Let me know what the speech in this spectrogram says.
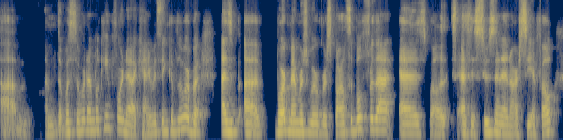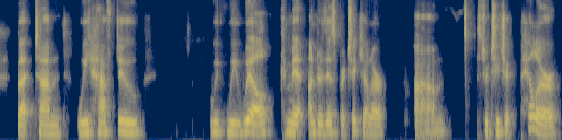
um, um, what's the word I'm looking for now? I can't even think of the word, but as uh, board members, we're responsible for that as well as, as is Susan and our CFO. But um, we have to, we, we will commit under this particular um, strategic pillar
